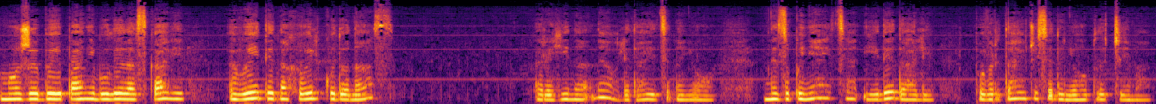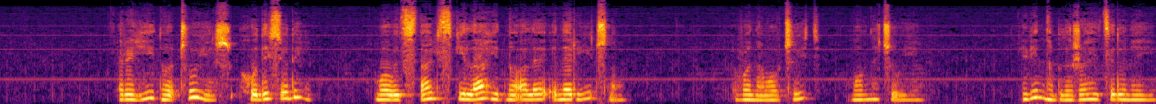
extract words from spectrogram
Може би пані були ласкаві вийти на хвильку до нас? Регіна не оглядається на нього, не зупиняється і йде далі, повертаючися до нього плечима. Регіно, чуєш, ходи сюди, мовить Стальський лагідно, але енергічно. Вона мовчить, мов не чує. Він наближається до неї,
